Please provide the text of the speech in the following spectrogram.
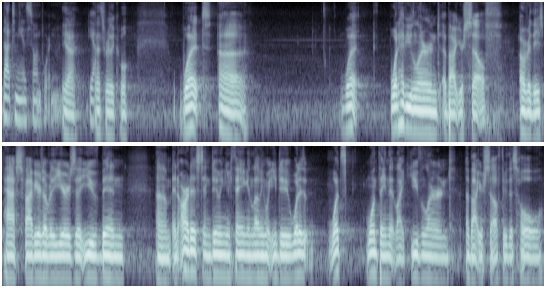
that to me is so important. Yeah. Yeah. That's really cool. What uh, what what have you learned about yourself over these past five years, over the years that you've been um, an artist and doing your thing and loving what you do? What is what's one thing that like you've learned about yourself through this whole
